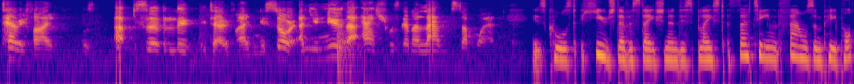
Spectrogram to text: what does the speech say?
terrifying. Was absolutely terrifying. You saw it, and you knew that ash was going to land somewhere. It's caused huge devastation and displaced 13,000 people.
